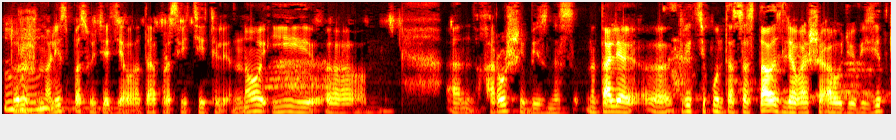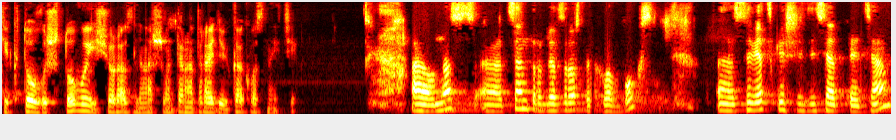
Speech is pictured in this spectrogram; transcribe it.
угу. тоже журналист, по сути дела, да, просветитель, но и э, хороший бизнес. Наталья, 30 э, секунд осталось для вашей аудиовизитки. Кто вы, что вы, еще раз для нашего интернет-радио, как вас найти? А, у нас э, центр для взрослых Lovebox, э, Советская 65А.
